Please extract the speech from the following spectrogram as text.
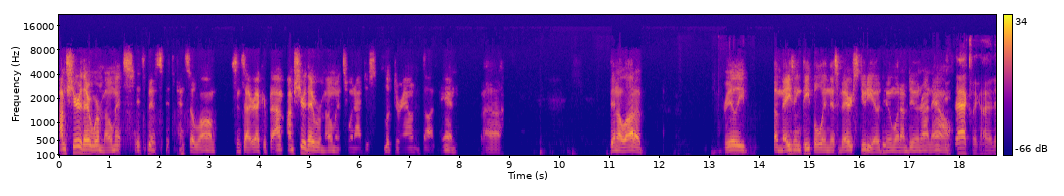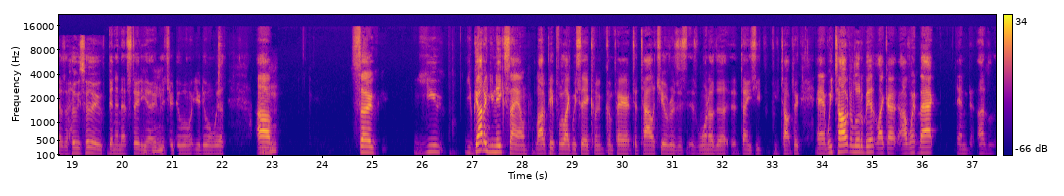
I'm sure there were moments. It's been it's been so long since that record, but I'm I'm sure there were moments when I just looked around and thought, man, uh, been a lot of really amazing people in this very studio doing what I'm doing right now. Exactly. Uh, there's a who's who been in that studio Mhm. that you're doing what you're doing with. Um, Mhm. so you you've got a unique sound. A lot of people, like we said, can compare it to Tyler Childers is, is one of the uh, things you, you talked to. And we talked a little bit, like I, I went back and un-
